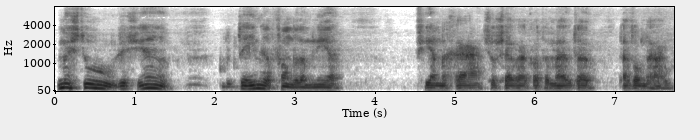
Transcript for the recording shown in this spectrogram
mijn stoel. Dus ja, op de ene of andere manier. Via mijn garage of zo, waar ik altijd mijn auto laat onderhouden.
